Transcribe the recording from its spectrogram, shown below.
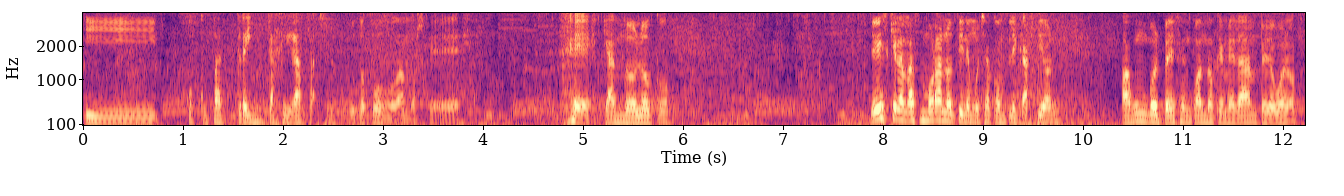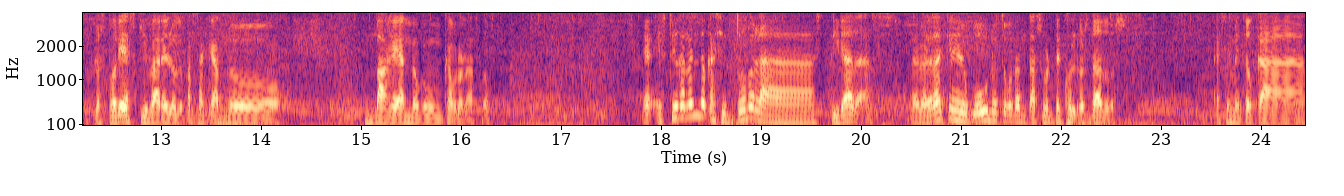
Y ocupa 30 gigazas el puto juego, vamos, que... que ando loco. Ya veis que la mazmorra no tiene mucha complicación. Algún golpe de vez en cuando que me dan, pero bueno, los podría esquivar, ¿eh? Lo que pasa es que ando vagueando como un cabronazo. Eh, estoy ganando casi todas las tiradas. La verdad que en el WoW no tengo tanta suerte con los dados. A ver si me toca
